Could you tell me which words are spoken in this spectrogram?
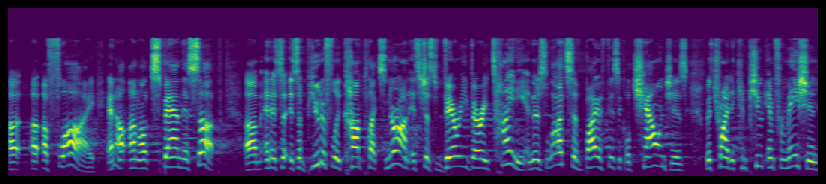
a, a, a fly. And I'll, and I'll expand this up. Um, and it's a, it's a beautifully complex neuron. It's just very, very tiny. And there's lots of biophysical challenges with trying to compute information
